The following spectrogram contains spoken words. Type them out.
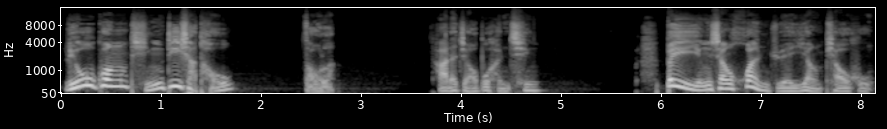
刘光平低下头，走了。他的脚步很轻，背影像幻觉一样飘忽。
